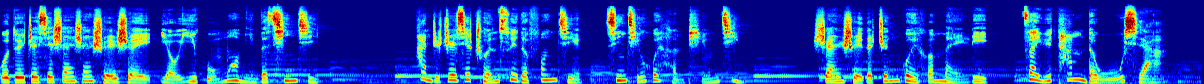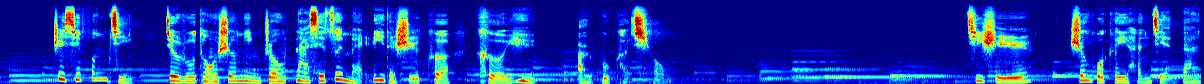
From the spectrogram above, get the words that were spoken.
我对这些山山水水有一股莫名的亲近。看着这些纯粹的风景，心情会很平静。山水的珍贵和美丽在于它们的无瑕，这些风景就如同生命中那些最美丽的时刻，可遇而不可求。其实。生活可以很简单，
